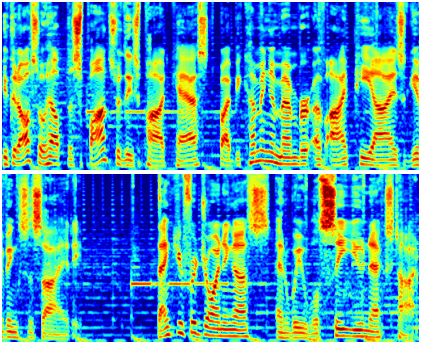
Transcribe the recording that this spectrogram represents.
You could also help to sponsor these podcasts by becoming a member of IPI's Giving Society. Thank you for joining us, and we will see you next time.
